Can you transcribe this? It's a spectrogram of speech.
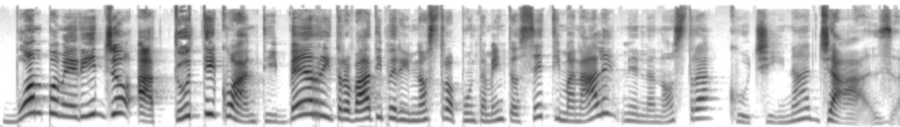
Buon pomeriggio a tutti quanti, ben ritrovati per il nostro appuntamento settimanale nella nostra cucina jazz.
